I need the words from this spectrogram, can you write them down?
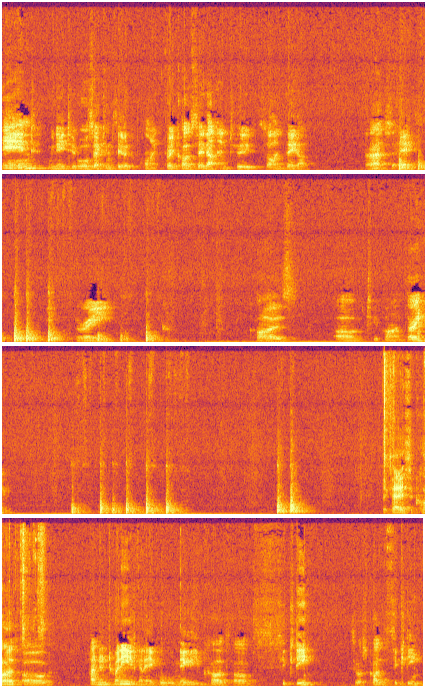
And we need to also consider the point 3 cos theta and 2 sine theta. Alright, so x is 3 cos of 2 pi and 3. Okay, so cos of 120 is going to equal negative cos of 60. So what's cos of 60?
